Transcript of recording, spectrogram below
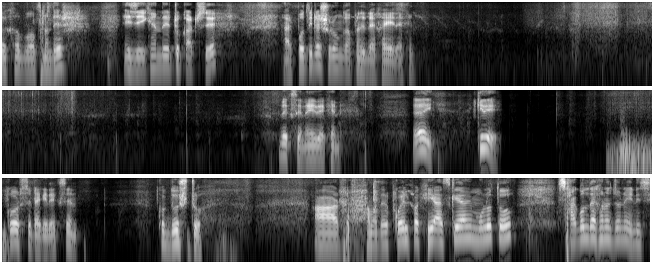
দেখাবো আপনাদের। এই যে এইখান দিয়ে একটু কাটছে। আর প্রতিটা সুরঙ্গ আপনাদের দেখাই, দেখেন। দেখছেন? এই দেখেন। এই, কিরে? করছেটা কি? দেখছেন? খুব দুষ্টু। আর আমাদের কোয়েল পাখি, আজকে আমি মূলত ছাগল দেখানোর জন্য এনেছি।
